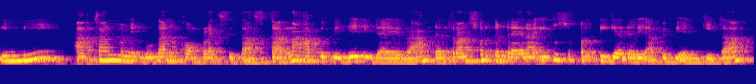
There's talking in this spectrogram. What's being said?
Ini akan menimbulkan kompleksitas karena APBD di daerah dan transfer ke daerah itu sepertiga dari APBN kita,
